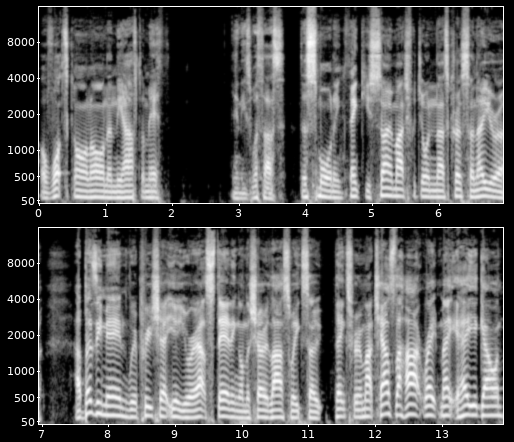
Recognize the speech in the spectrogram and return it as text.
of what's gone on in the aftermath. And he's with us this morning. Thank you so much for joining us, Chris. I know you're a, a busy man. We appreciate you. You were outstanding on the show last week, so thanks very much. How's the heart rate, mate? How you going?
